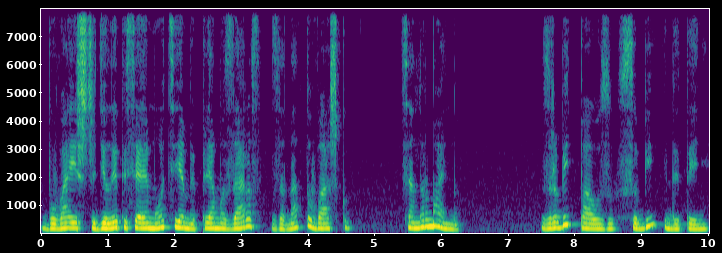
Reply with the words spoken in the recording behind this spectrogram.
Буває, що ділитися емоціями прямо зараз занадто важко. Це нормально. Зробіть паузу собі і дитині.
